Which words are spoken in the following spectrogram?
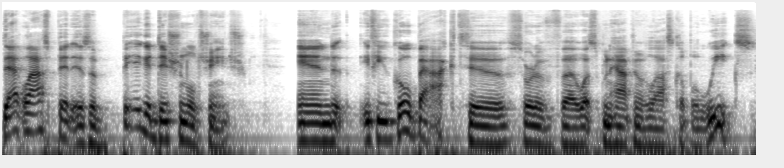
that last bit is a big additional change. And if you go back to sort of uh, what's been happening over the last couple of weeks,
